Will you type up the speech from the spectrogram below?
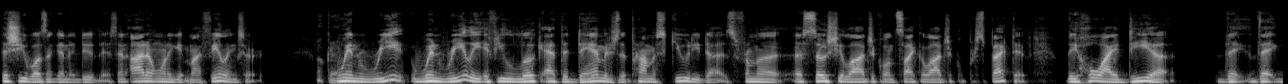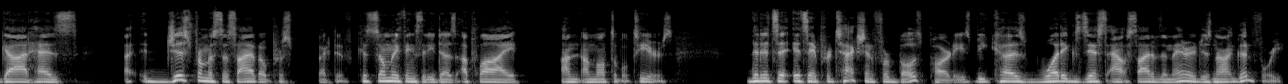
that she wasn't going to do this, and I don't want to get my feelings hurt. Okay. When re- when really, if you look at the damage that promiscuity does from a, a sociological and psychological perspective, the whole idea that that God has, Uh, just from a societal perspective, because so many things that He does apply on on multiple tiers, that it's a it's a protection for both parties because what exists outside of the marriage is not good for you.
